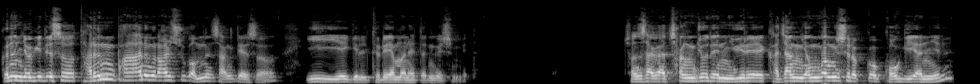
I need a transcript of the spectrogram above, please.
그는 여기 대해서 다른 반응을 할 수가 없는 상태에서 이 얘기를 들어야만 했던 것입니다. 전사가 창조된 일에 가장 영광스럽고 고귀한 일,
